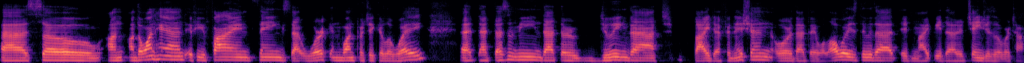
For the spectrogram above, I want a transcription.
Uh, so on, on the one hand, if you find things that work in one particular way, uh, that doesn't mean that they're doing that by definition or that they will always do that. It might be that it changes over time.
